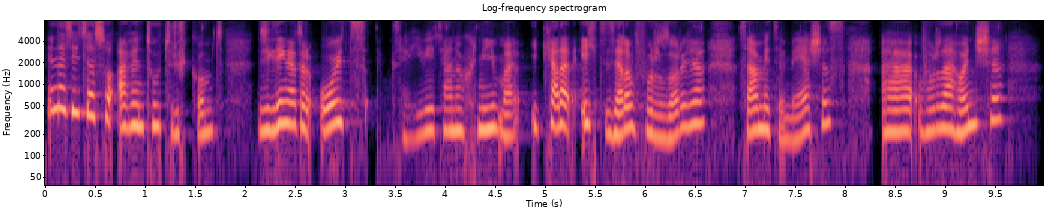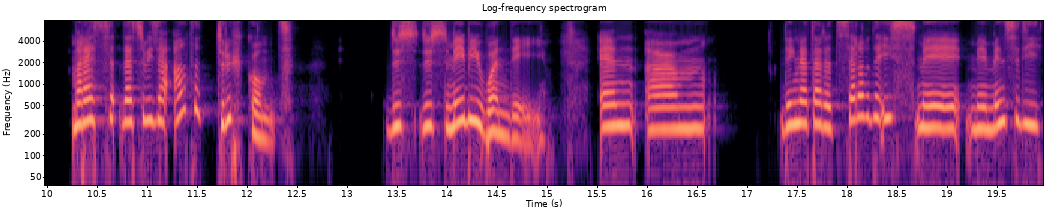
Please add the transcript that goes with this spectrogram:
En dat is iets dat zo af en toe terugkomt. Dus ik denk dat er ooit, ik zeg, je weet dat nog niet, maar ik ga daar echt zelf voor zorgen, samen met de meisjes, uh, voor dat hondje. Maar dat is, dat zoiets dat altijd terugkomt. Dus, dus maybe one day. En um, ik denk dat dat hetzelfde is met, met mensen die,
